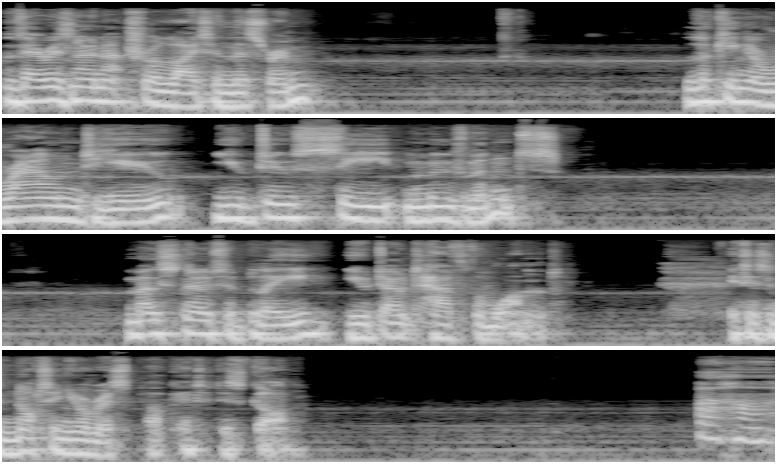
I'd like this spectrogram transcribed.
There is no natural light in this room. Looking around you, you do see movement. Most notably, you don't have the wand. It is not in your wrist pocket, it is gone. Uh huh.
